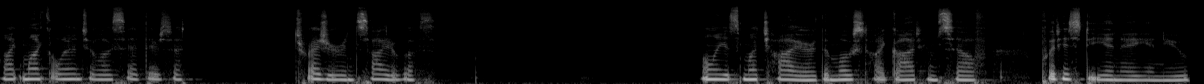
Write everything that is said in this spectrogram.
Like Michelangelo said, there's a treasure inside of us. Only it's much higher. The Most High God Himself put His DNA in you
